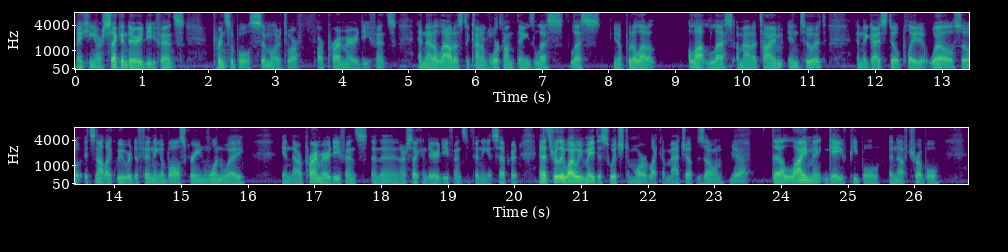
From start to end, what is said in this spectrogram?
making our secondary defense principles similar to our our primary defense, and that allowed us to kind of work on things less less you know put a lot of a lot less amount of time into it and the guys still played it well so it's not like we were defending a ball screen one way in our primary defense and then our secondary defense defending it separate. And that's really why we made the switch to more of like a matchup zone. Yeah. the alignment gave people enough trouble.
